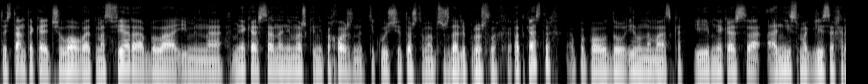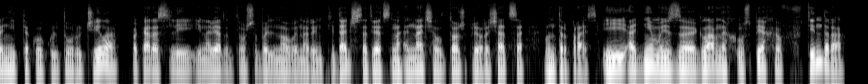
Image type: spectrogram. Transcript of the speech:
То есть там такая человая атмосфера была именно... Мне кажется, она немножко не похожа на текущее то, что мы обсуждали в прошлых подкастах по поводу Илона Маска. И мне кажется, они смогли сохранить такую культуру чила, пока росли, и, наверное, потому что были новые на рынке. И дальше, соответственно, начал тоже превращаться в enterprise. И одним из э, главных успехов Тиндера,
